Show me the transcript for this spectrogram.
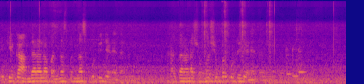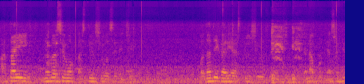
एकेका आमदाराला पन्नास पन्नास कोटी देण्यात आली. खासदारांना शंभर शंभर कोटी देण्यात आली. आताही नगरसेवक असतील शिवसेनेचे पदाधिकारी असतील शिवसेनेचे त्यांना पुरण्यासाठी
